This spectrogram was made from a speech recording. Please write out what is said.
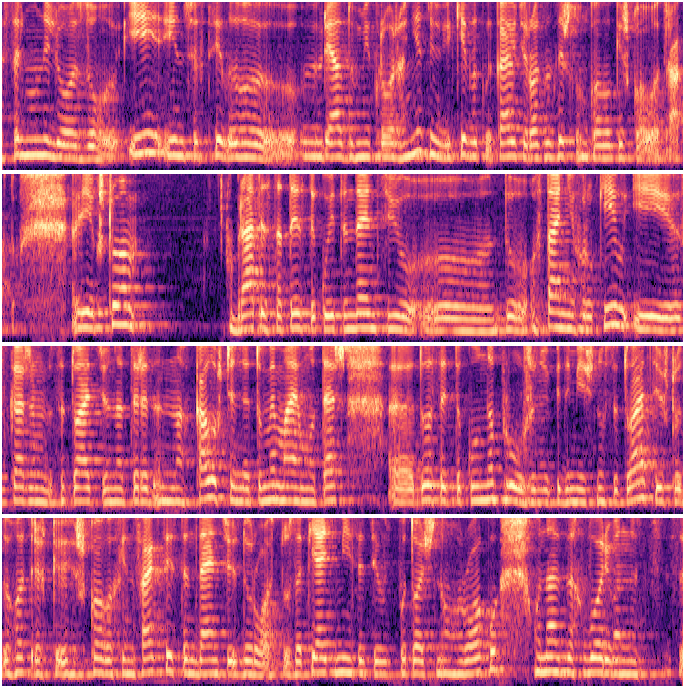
сальмонельозу і інших цілого ряду мікроорганізмів, які викликають розлади шлунково-кишкового тракту. Е, Якщо Брати статистику і тенденцію е, до останніх років і, скажімо, ситуацію на теренах Калущини, то ми маємо теж е, досить таку напружену епідемічну ситуацію щодо гострих кишкових інфекцій з тенденцією до росту. За 5 місяців поточного року у нас захворюваність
